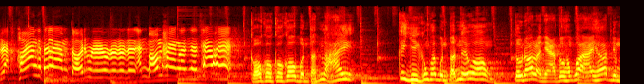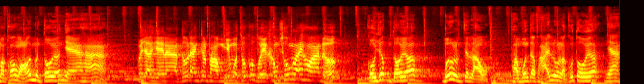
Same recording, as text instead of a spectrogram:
Ra, hóa người ta làm rồi, anh bõm hàng là, sao hề cô cô cô cô bình tĩnh lại. Cái gì cũng phải bình tĩnh hiểu không? Tôi nói là nhà tôi không có ai hết nhưng mà có mỗi mình tôi ở nhà hả? Bây giờ vậy nè tôi đang trên phòng nhưng mà tôi có việc không xuống lấy hoa được. Cô giúp tôi á bước lên trên lầu. Phòng bên tay phải luôn là của tôi á nha.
